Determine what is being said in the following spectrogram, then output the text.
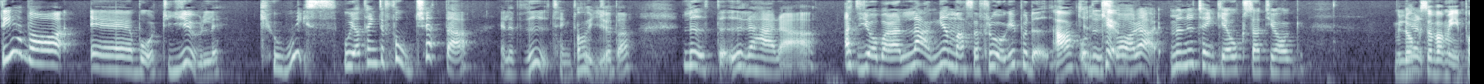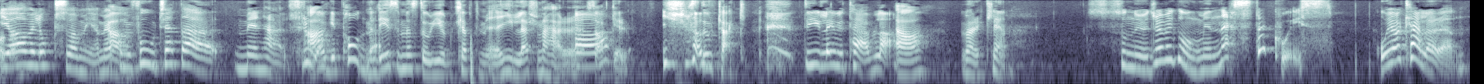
Det var eh, vårt julquiz. Och jag tänkte fortsätta, eller vi tänkte Oj. fortsätta, lite i det här eh, att jag bara langar massa frågor på dig Ja, okej, och du kul. svarar. Men nu tänker jag också att jag... Vill du också vara med i podden? Jag vill också vara med, men jag Ja. kommer fortsätta med den här frågepodden. Men det är som en stor julklapp till mig. Jag gillar såna här eh, saker. Stort tack. Du gillar ju att tävla. Ja, verkligen. Så nu drar vi igång med nästa quiz. Och jag kallar den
